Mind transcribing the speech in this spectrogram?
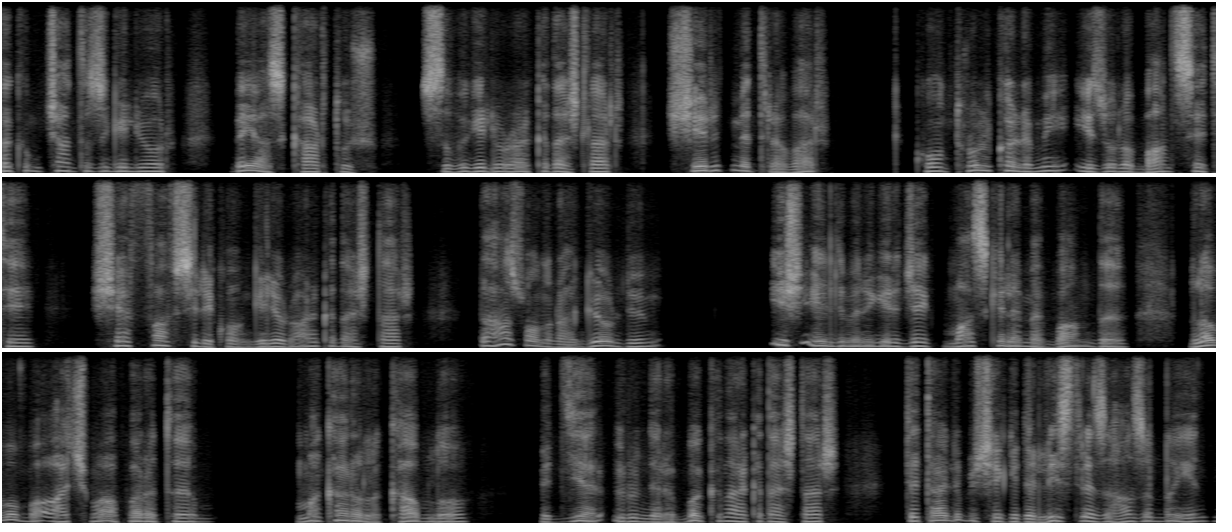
Takım çantası geliyor. Beyaz kartuş sıvı geliyor arkadaşlar. Şerit metre var. Kontrol kalemi izola bant seti. Şeffaf silikon geliyor arkadaşlar. Daha sonra gördüğüm iş eldiveni gelecek. Maskeleme bandı. Lavabo açma aparatı. Makaralı kablo ve diğer ürünlere bakın arkadaşlar. Detaylı bir şekilde listenizi hazırlayın.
